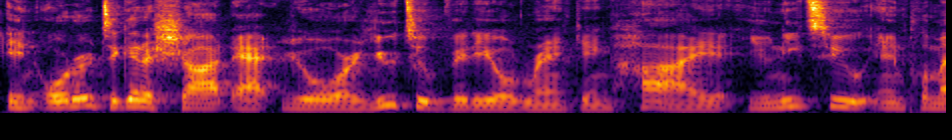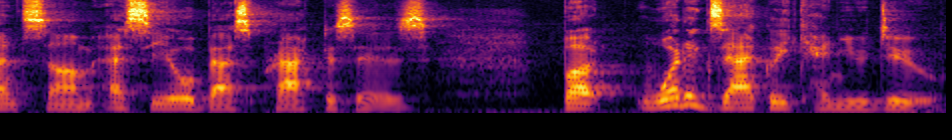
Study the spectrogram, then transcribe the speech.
In order to get a shot at your YouTube video ranking high, you need to implement some SEO best practices. But what exactly can you do?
